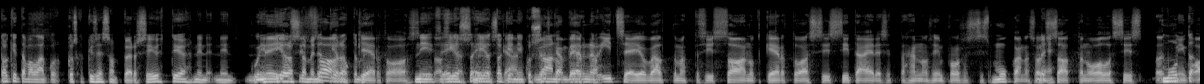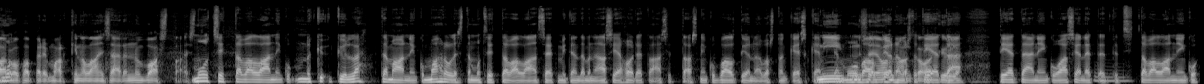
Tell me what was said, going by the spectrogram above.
toki tavallaan, koska kyseessä on pörssiyhtiö, niin, niin, Kun niin ei ole siis kertoa niin, ei ole, ei ole toki niin kuin saanut Berner kertoa. itse ei ole välttämättä siis saanut kertoa siis sitä edes, että hän on siinä prosessissa mukana. Se olisi ne. saattanut olla siis äh, mutta, niin kuin arvopaperimarkkinalainsäädännön vastaista. Mutta sitten tavallaan, niin kuin, no ky- kyllä tämä on niin kuin mahdollista, mutta sitten tavallaan se, että miten tämmöinen asia hoidetaan sitten taas niin kuin valtioneuvoston kesken. Niin, ja muu no valtioneuvosto hankala, tietää, tietää niin kuin asian, että, että, että sitten tavallaan niin kuin,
